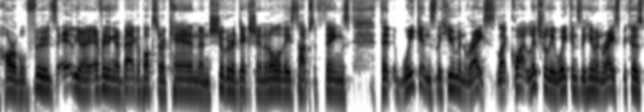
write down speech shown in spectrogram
horrible foods, eh, you know, everything in a bag, a box, or a can, and sugar addiction, and all of these types of things that weakens the human race, like quite literally weakens the human race. Because,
